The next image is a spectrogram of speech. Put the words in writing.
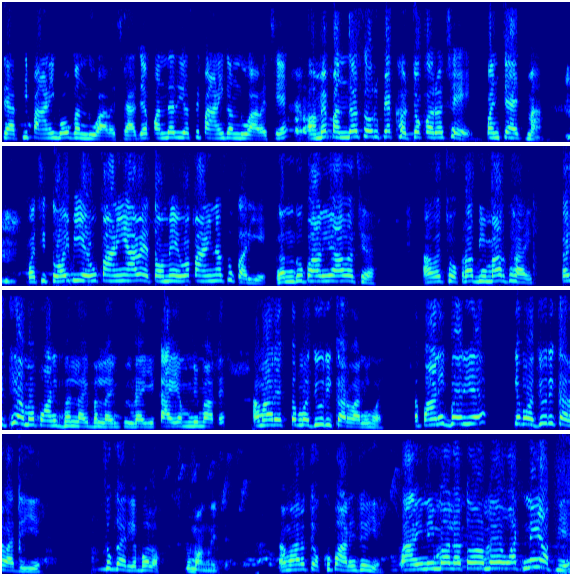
ત્યારથી પાણી બહુ ગંદુ આવે છે. આજે પંદર દિવસથી પાણી ગંદુ આવે છે. અમે પંદરસો રૂપિયા ખર્ચો કર્યો છે પંચાયતમાં. પછી તોય બી એવું પાણી આવે તો અમે એવા પાણીને શું કરીએ? ગંદુ પાણી આવે છે. હવે છોકરા બીમાર થાય કઈથી અમે પાણી ભલાઈ ભલાઈને પીવડાવીએ કાયમની માટે. અમારે એક તો મજૂરી કરવાની હોય. તો પાણી ભરીએ કે મજૂરી કરવા જઈએ શું કરીએ? બોલો. શું માંગણી છે? અમારે ચોખ્ખું પાણી જોઈએ. પાણી નહીં મળે તો અમે ઓટ નહીં આપીએ.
